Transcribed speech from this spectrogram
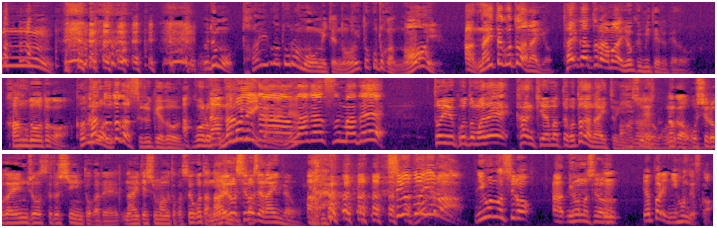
うん。でも大河ドラマを見て泣いたことがない？たあ泣いたことはないよ。大河ドラマはよく見てるけど感動とかは？感動とかするけどあこの涙を流すまでということまで感極まったことがないという。そうですかなんかお城が炎上するシーンとかで泣いてしまうとかそういうことはない俺のんですか城じゃないんだもん 城といえば日本の城。あ日本の城。やっぱり日本ですか？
